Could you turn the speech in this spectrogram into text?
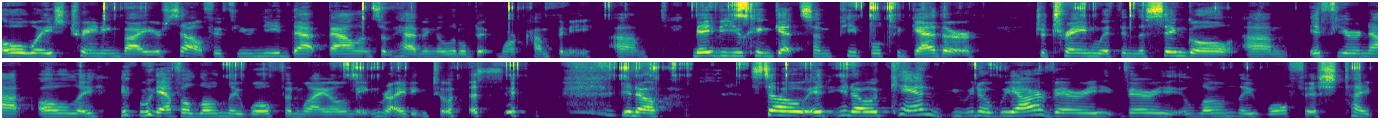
always training by yourself if you need that balance of having a little bit more company. Um, maybe you can get some people together to train with in the single um, if you're not only we have a lonely wolf in wyoming writing to us you know. So it you know it can you know we are very very lonely wolfish type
